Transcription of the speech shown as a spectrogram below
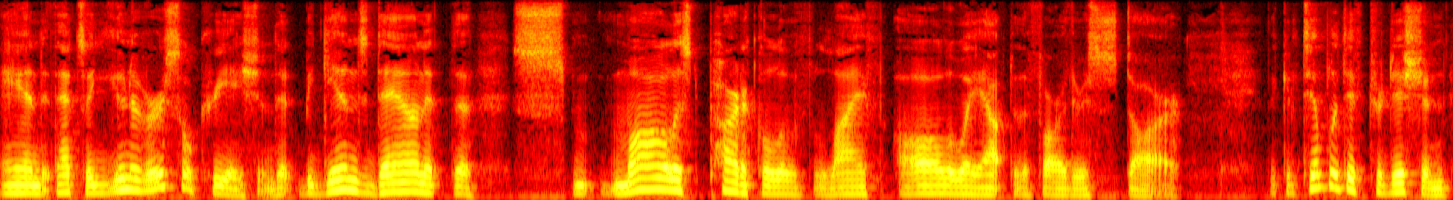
And that's a universal creation that begins down at the smallest particle of life all the way out to the farthest star. The contemplative tradition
